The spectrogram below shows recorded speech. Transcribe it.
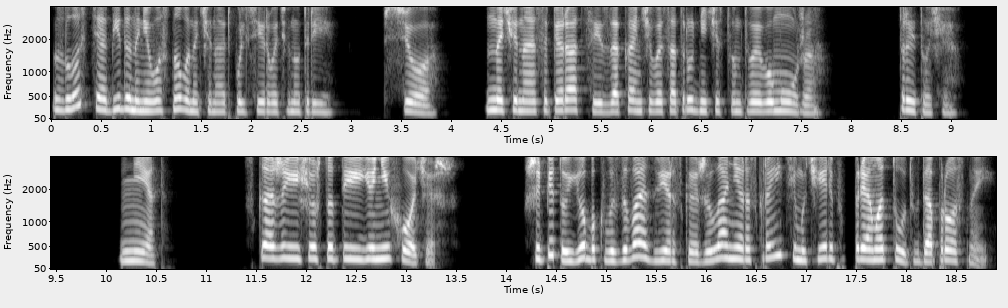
Злость и обида на него снова начинают пульсировать внутри. Все, Начиная с операции и заканчивая сотрудничеством твоего мужа. Троеточие. Нет. Скажи еще, что ты ее не хочешь. Шипит уёбок, вызывая зверское желание раскроить ему череп прямо тут, в допросной.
